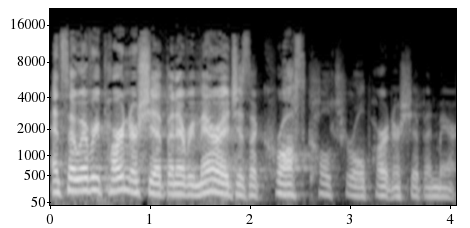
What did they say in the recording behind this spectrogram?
And so every partnership and every marriage is a cross cultural partnership and marriage.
